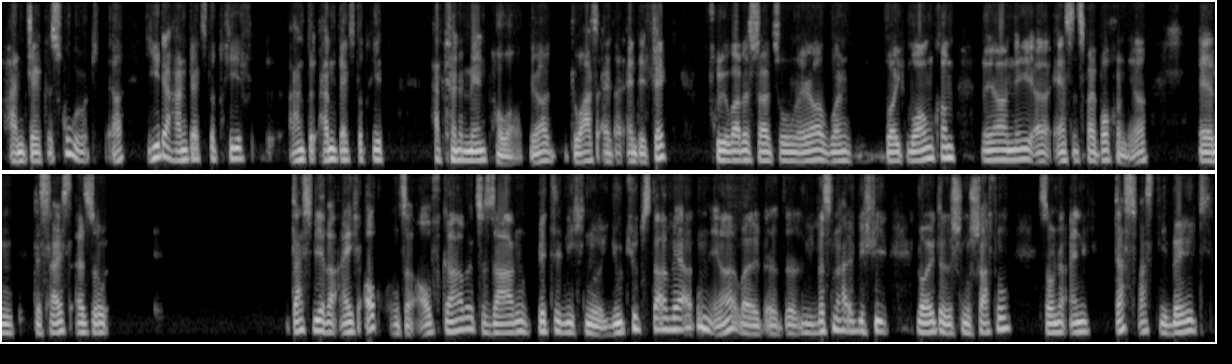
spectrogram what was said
Handwerk ist gut. Ja? Jeder Handwerksbetrieb, Hand, Handwerksbetrieb hat keine Manpower. Ja? Du hast einen, einen Defekt. Früher war das halt so, naja, wann soll ich morgen kommen? Naja, nee, äh, erst in zwei Wochen. Ja? Ähm, das heißt also, das wäre eigentlich auch unsere Aufgabe, zu sagen, bitte nicht nur YouTube-Star werden, ja, weil äh, wir wissen halt, wie viele Leute das schon schaffen, sondern eigentlich das, was die Welt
